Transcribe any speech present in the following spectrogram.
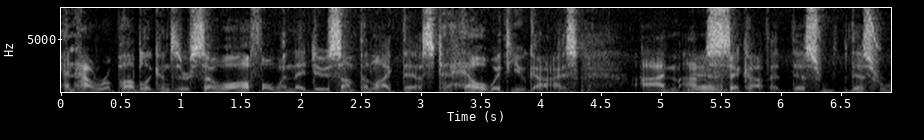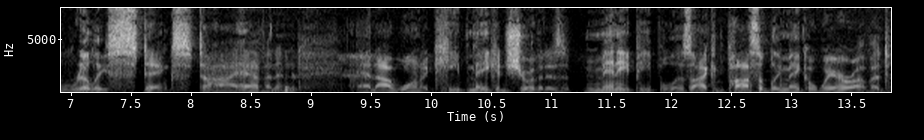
and how Republicans are so awful when they do something like this. To hell with you guys. I'm I'm Yeah. sick of it. This this really stinks to high heaven, and and I want to keep making sure that as many people as I can possibly make aware of it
